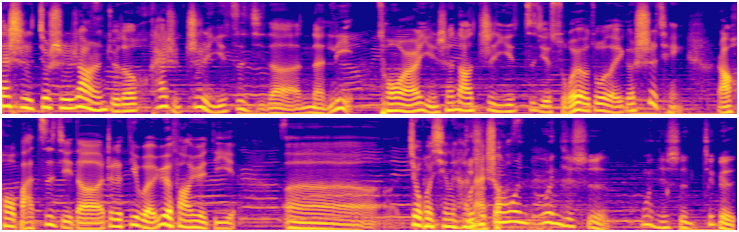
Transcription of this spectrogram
但是就是让人觉得开始质疑自己的能力。从而引申到质疑自己所有做的一个事情，然后把自己的这个地位越放越低，呃，就会心里很难受。问问题是，问题是这个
